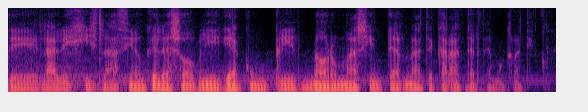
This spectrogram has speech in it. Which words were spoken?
de la legislación que les obligue a cumplir normas internas de carácter democrático.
